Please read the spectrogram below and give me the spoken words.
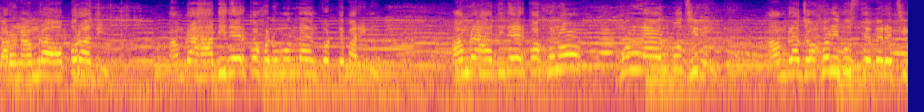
কারণ আমরা অপরাধী। আমরা হাদিদের কখনো মূল্যায়ন করতে পারিনি। আমরা হাদিদের কখনো মূল্যায়ন বুঝিনি। আমরা যখনই বুঝতে পেরেছি,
